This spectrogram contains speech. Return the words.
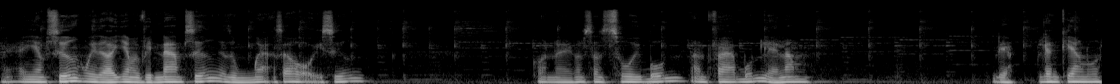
Đấy, anh em sướng. Bây giờ anh em ở Việt Nam sướng dùng mạng xã hội sướng. Con này con săn xôi 4 alpha 405 đẹp len keng luôn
